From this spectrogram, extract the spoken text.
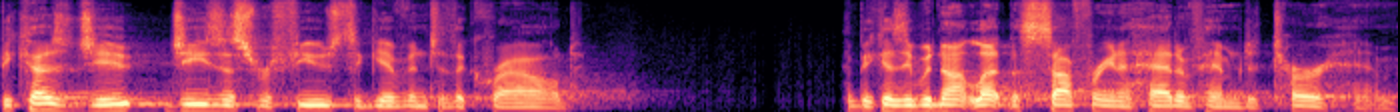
Because Jesus refused to give in to the crowd, and because he would not let the suffering ahead of him deter him,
